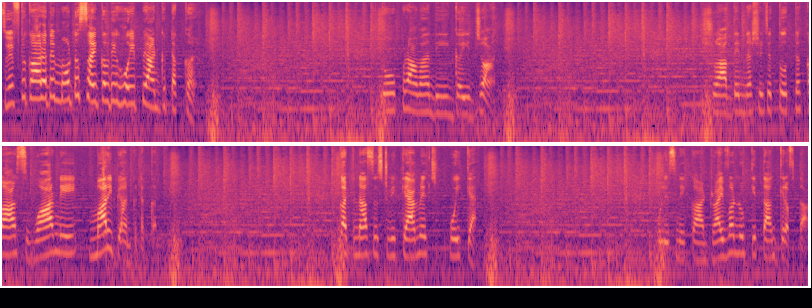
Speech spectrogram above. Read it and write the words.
ਸਵਿਫਟ ਕਾਰ ਅਤੇ ਮੋਟਰਸਾਈਕਲ ਦੀ ਹੋਈ ਭਿਆਨਕ ਟੱਕਰ। ਦੋ ਭਰਾਵਾਂ ਦੀ ਗਈ ਜਾਨ। ਸ਼ਰਾਬ ਦੇ ਨਸ਼ੇ 'ਚ ਧੁੱਤ, ਕਾਰ ਸਵਾਰ ਨੇ ਮਾਰੀ ਭਿਆਨਕ ਟੱਕਰ। ਘਟਨਾ ਸਿਸਟਵੀ ਕੈਮਰੇ 'ਚ ਹੋਈ ਕੈਦ। ਪੁਲਿਸ ਨੇ ਕਾਰ ਡਰਾਈਵਰ ਨੂੰ ਕੀਤਾ ਗ੍ਰਿਫਤਾਰ।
